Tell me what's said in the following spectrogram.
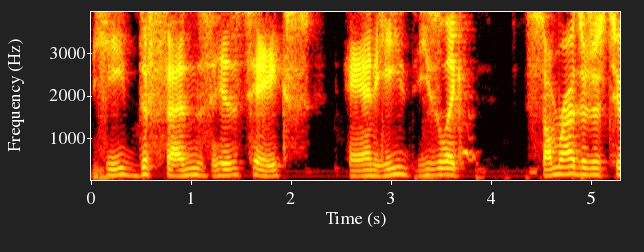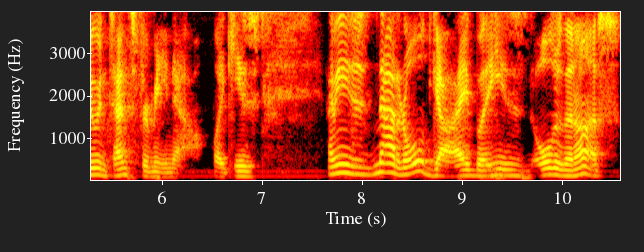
he defends his takes, and he he's like, some rides are just too intense for me now. Like he's, I mean, he's not an old guy, but he's older than us.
